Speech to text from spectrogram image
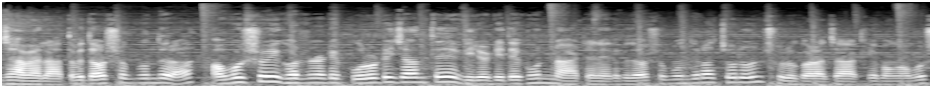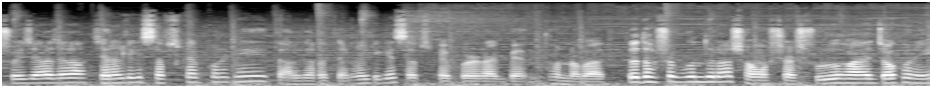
ঝামেলা। তবে দর্শক বন্ধুরা, অবশ্যই ঘটনাটি পুরোটি জানতে ভিডিওটি দেখুন না টেনে। তবে দর্শক বন্ধুরা, চলুন শুরু করা যাক। এবং অবশ্যই যারা যারা চ্যানেলটিকে সাবস্ক্রাইব করেনি, তারা যারা চ্যানেলটিকে সাবস্ক্রাইব করে রাখবেন। ধন্যবাদ। তো দর্শক বন্ধুরা, সমস্যা শুরু হয় যখনই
